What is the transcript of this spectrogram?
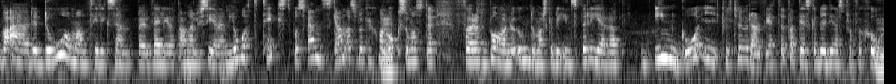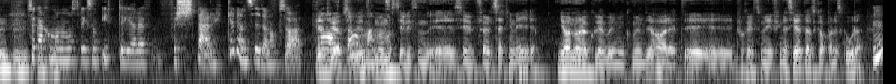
vad är det då om man till exempel väljer att analysera en låttext på svenskan? Alltså då kanske man Mm. också måste, för att barn och ungdomar ska bli inspirerade att ingå i kulturarbetet, att det ska bli deras profession, Mm, mm, så kanske man måste liksom ytterligare förstärka den sidan också. Att Det tror jag prata absolut. att... Man måste liksom eh, se förutsättningarna i det. Jag och några kollegor i min kommun, vi har ett eh, projekt som är finansierat av Skapande skola. Mm.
